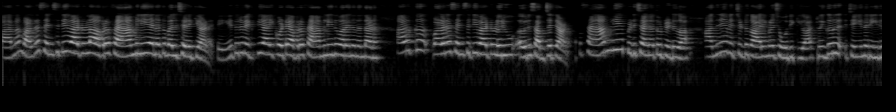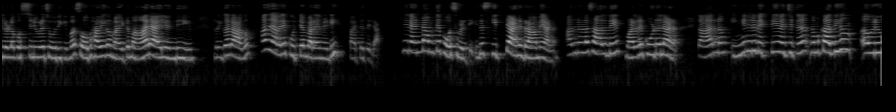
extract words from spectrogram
കാരണം വളരെ സെൻസിറ്റീവ് ആയിട്ടുള്ള അവരുടെ ഫാമിലിയെ അതിനകത്ത് വലിച്ചെടുക്കുകയാണ്. ഏതൊരു വ്യക്തി ആയിക്കോട്ടെ അവരുടെ ഫാമിലി എന്ന് പറയുന്നത് എന്താണ്? അവർക്ക് വളരെ സെൻസിറ്റീവ് ആയിട്ടുള്ള ഒരു ഒരു സബ്ജക്റ്റ് ആണ്. ഫാമിലിയെ പിടിച്ച് അതിനകത്തോട്ട് ഇടുക അതിനെ വെച്ചിട്ട് കാര്യങ്ങൾ ചോദിക്കുക ട്രിഗർ ചെയ്യുന്ന രീതിയിലുള്ള ക്വസ്റ്റ്യനുകൾ ചോദിക്കുമ്പോൾ സ്വാഭാവികമായിട്ടും ആരായാലും എന്ത് ചെയ്യും? ട്രിഗർ ആകും. അതിനവരെ കുറ്റം പറയാൻ വേണ്ടി പറ്റത്തില്ല. ഇനി രണ്ടാമത്തെ പോസിബിലിറ്റി ഇത് സ്കിറ്റാണ് ഡ്രാമയാണ് അതിനുള്ള സാധ്യതയും വളരെ കൂടുതലാണ്. കാരണം ഇങ്ങനെ ഒരു വ്യക്തിയെ വെച്ചിട്ട് നമുക്ക് അധികം ഒരു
